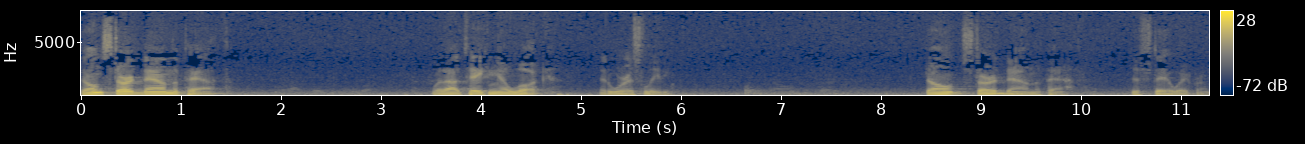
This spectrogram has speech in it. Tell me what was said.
Don't start down the path without taking a look at where it's leading. Don't start down the path. Just stay away from it.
